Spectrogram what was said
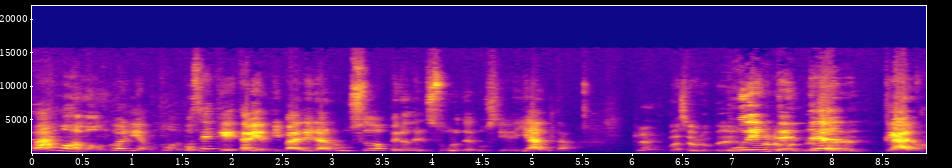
Vamos a Mongolia. Mo- Vos sabés que, está bien, mi padre era ruso, pero del sur de Rusia, y alta. Claro. Más europeo. Pude no entender, claro,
